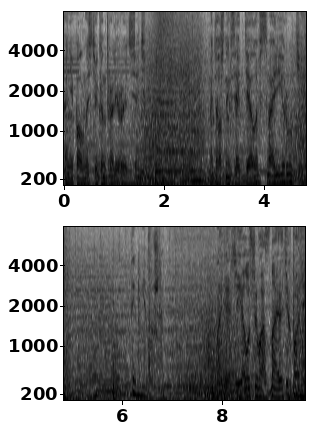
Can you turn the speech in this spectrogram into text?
Они полностью контролируют сеть. Мы должны взять дело в свои руки. Ты мне нужен. Поверьте, я лучше вас знаю этих парней.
